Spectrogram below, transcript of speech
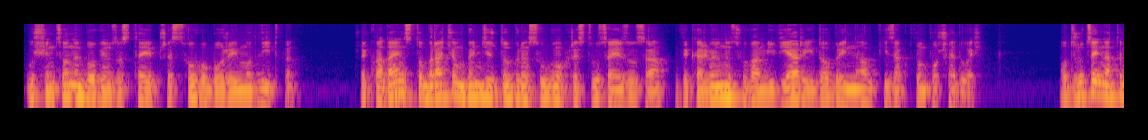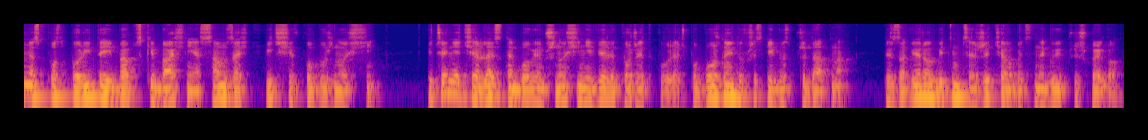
Uświęcony bowiem zostaje przez Słowo Boże i modlitwę. Przekładając to braciom, będziesz dobrym sługą Chrystusa Jezusa, wykarmiony słowami wiary i dobrej nauki, za którą poszedłeś. Odrzucaj natomiast pospolite i babskie baśnie, sam zaś ćwicz się w pobożności. Ćwiczenie cielesne bowiem przynosi niewiele pożytku, lecz pobożność do wszystkiego jest przydatna, gdyż zawiera obietnicę życia obecnego i przyszłego.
